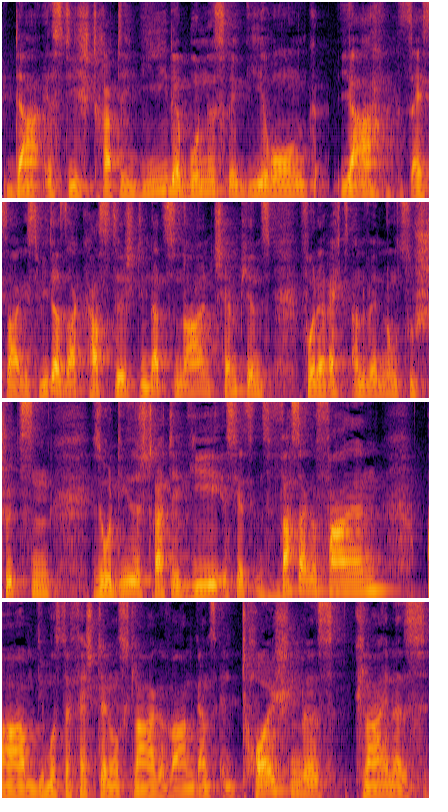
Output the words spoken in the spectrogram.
da ist die Strategie der Bundesregierung, ja, ich sage es wieder sarkastisch, die nationalen Champions vor der Rechtsanwendung zu schützen. So, diese Strategie ist jetzt ins Wasser gefallen. Ähm, die Musterfeststellungsklage war ein ganz enttäuschendes, kleines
